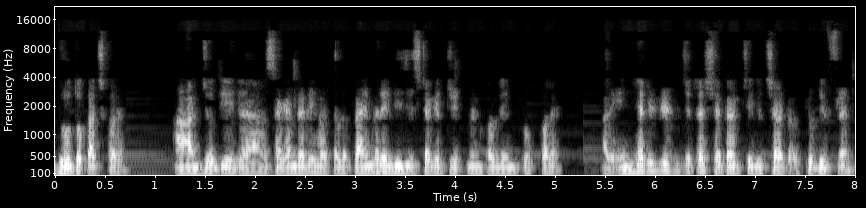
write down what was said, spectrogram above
দ্রুত কাজ করে। আর যদি এটা সেকেন্ডারি হয়, তাহলে প্রাইমারি ডিজিজটাকে ট্রিটমেন্ট করলে ইমপ্রুভ করে। আর ইনহেরিটেড যেটা, সেটার চিকিৎসাটা একটু ডিফারেন্ট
